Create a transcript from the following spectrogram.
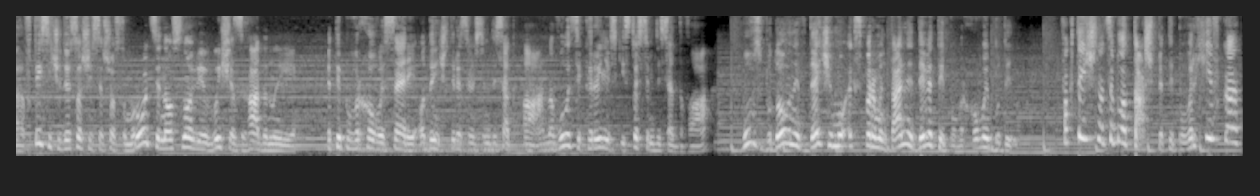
Е, В 1966 році на основі вище згаданої п'ятиповерхової серії 1.480А на вулиці Кирилівській 172 був збудований в дечому експериментальний дев'ятиповерховий будинок. Фактично, це була та ж п'ятиповерхівка,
